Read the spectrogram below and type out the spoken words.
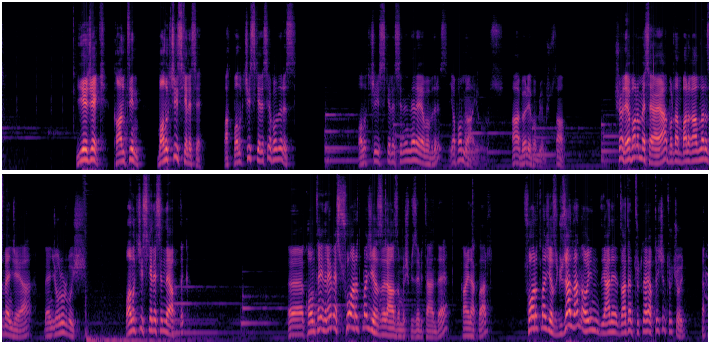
Yiyecek, kantin, balıkçı iskelesi. Bak balıkçı iskelesi yapabiliriz. Balıkçı iskelesini nereye yapabiliriz? Yapamıyoruz. Ha böyle yapabiliyormuşuz tamam. Şöyle yapalım mesela ya. Buradan balık avlarız bence ya. Bence olur bu iş. Balıkçı iskelesini de yaptık. Ee, konteynere ve su arıtma cihazı lazımmış bize bir tane de. Kaynaklar. Su arıtma cihazı. Güzel lan oyun. Yani zaten Türkler yaptığı için Türkçe oyun.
